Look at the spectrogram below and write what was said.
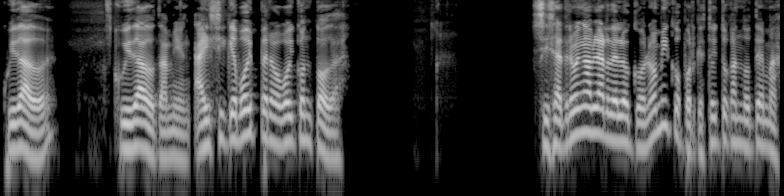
cuidado, ¿eh? Cuidado también. Ahí sí que voy, pero voy con todas. Si se atreven a hablar de lo económico, porque estoy tocando temas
